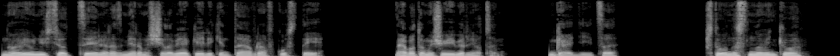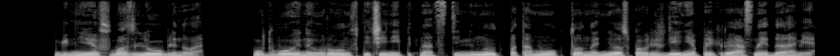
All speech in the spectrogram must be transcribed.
но и унесет цель размером с человека или кентавра в кусты, а потом еще и вернется. Годится. Что у нас новенького? Гнев возлюбленного удвоенный урон в течение 15 минут по тому, кто нанес повреждение прекрасной даме.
